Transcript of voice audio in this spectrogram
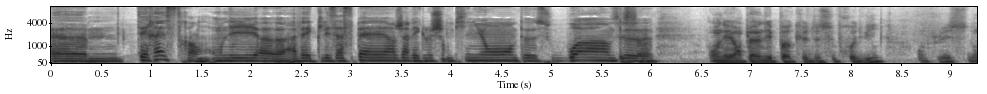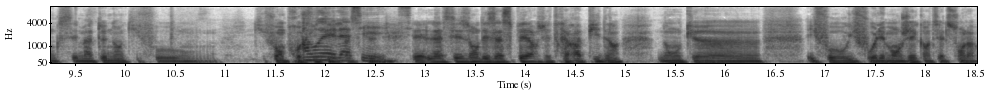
euh, terrestres. On est euh, avec les asperges, avec le champignon, un peu sous bois, un C'est peu. ça. On est en pleine époque de ce produit en plus, donc c'est maintenant qu'il faut qu'il faut en profiter. Ah ouais, là, parce que la saison des asperges est très rapide, hein, donc euh, il faut il faut les manger quand elles sont là.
